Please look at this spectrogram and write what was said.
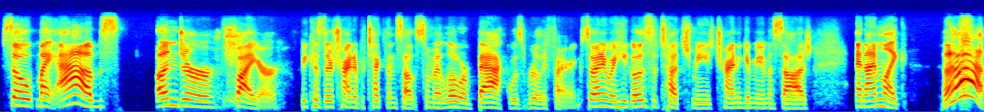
so my abs under fire because they're trying to protect themselves. So my lower back was really firing. So anyway, he goes to touch me, he's trying to give me a massage, and I'm like, ah,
